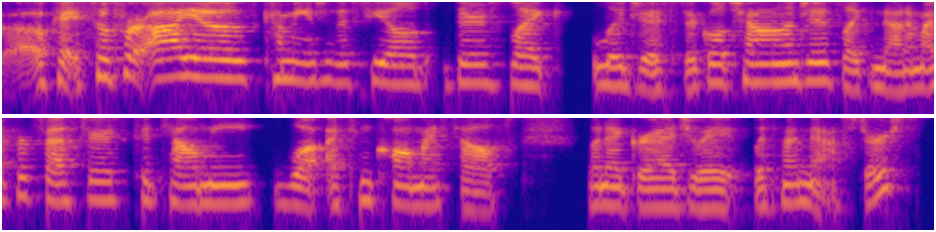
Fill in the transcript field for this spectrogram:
okay, so for IOs coming into the field, there's like logistical challenges. Like none of my professors could tell me what I can call myself when I graduate with my master's.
